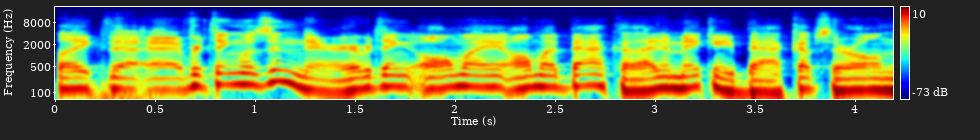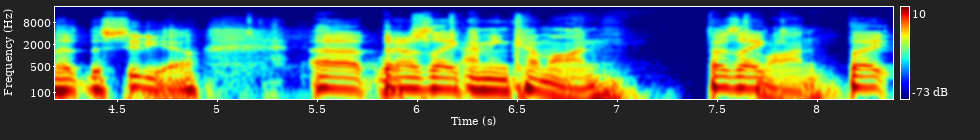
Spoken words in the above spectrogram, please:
like the, everything was in there, everything, all my all my backups. I didn't make any backups; they're all in the, the studio. Uh, but I was like, i mean come on I was like, come on but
